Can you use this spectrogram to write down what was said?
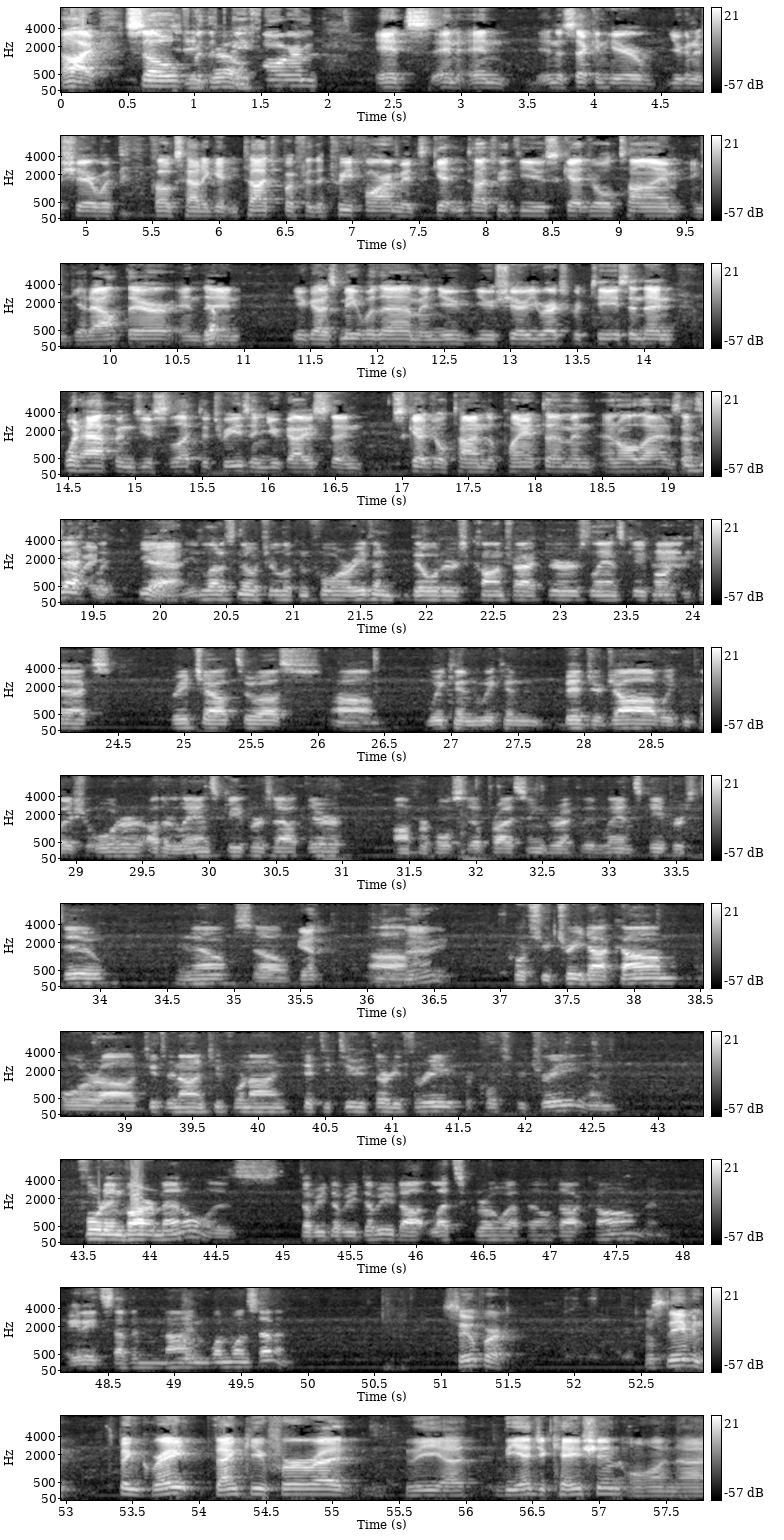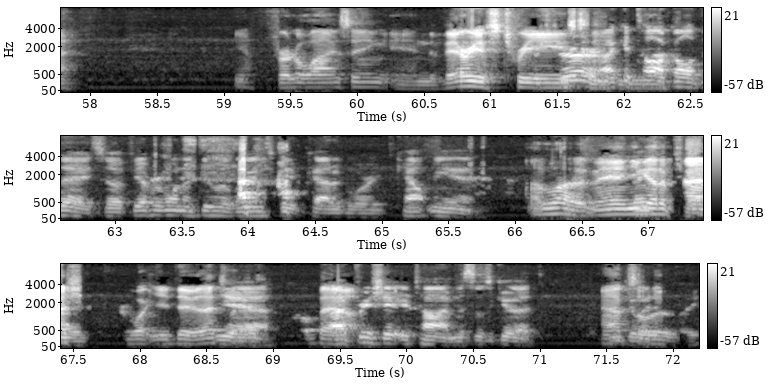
All right. So for the tree farm, it's and and in a second here, you're going to share with folks how to get in touch. But for the tree farm, it's get in touch with you, schedule time, and get out there, and Yep. then you guys meet with them, and you you share your expertise, and then what happens? You select the trees, and you guys then schedule time to plant them, and, and all that. Is that exactly. Yeah. you let us know what you're looking for. Even builders, contractors, landscape Mm. architects, reach out to us. Um, we can we can bid your job. We can place your order. Other landscapers out there offer wholesale pricing directly to landscapers too. You know, so Yep. Um, All right. corkscrewtree.com or uh, 239-249-5233 for corkscrew tree and florida environmental is www.letsgrowfl.com and 887-9117 Super. Well, Stephen, it's been great. Thank you for uh, the uh, the education on uh, you know, fertilizing and the various trees. sure i and- could talk all day so if you ever want to do a landscape category count me in I love it, man. You Thank got a passion for what you do. That's Yeah. i appreciate your time this was good. Absolutely.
